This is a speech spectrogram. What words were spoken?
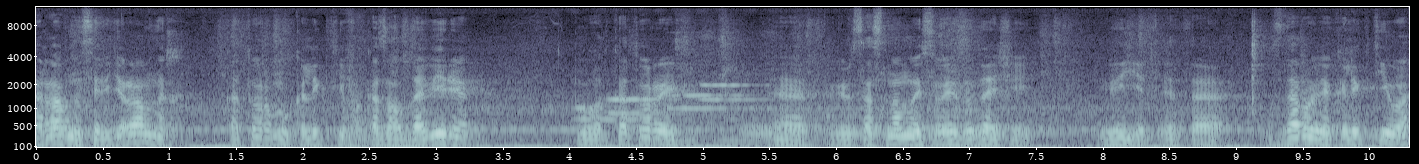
равный среди равных, которому коллектив оказал доверие, вот, который э, основной своей задачей видит это здоровье коллектива.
